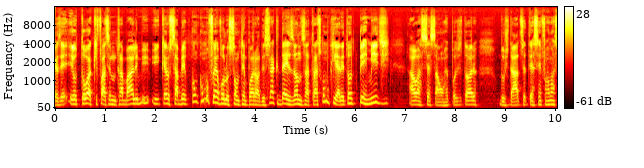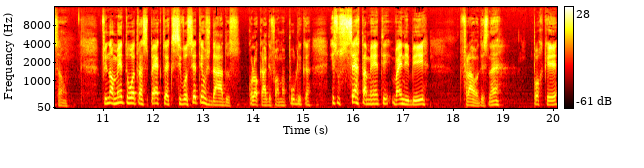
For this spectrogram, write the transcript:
Quer dizer, eu estou aqui fazendo um trabalho e, e quero saber como, como, foi a evolução temporal disso. Será que 10 anos atrás, como que era? Então, permite, ao acessar um repositório dos dados, você ter essa informação. Finalmente, o outro aspecto é que se você tem os dados colocados de forma pública, isso certamente vai inibir fraudes, né? Porque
